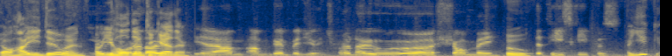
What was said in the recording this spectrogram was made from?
Yo, how you doing? How are you holding know- together? Yeah, I'm, I'm good, but you, do you want to know who uh, shot me? Who? The Peacekeepers. Are you? g-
